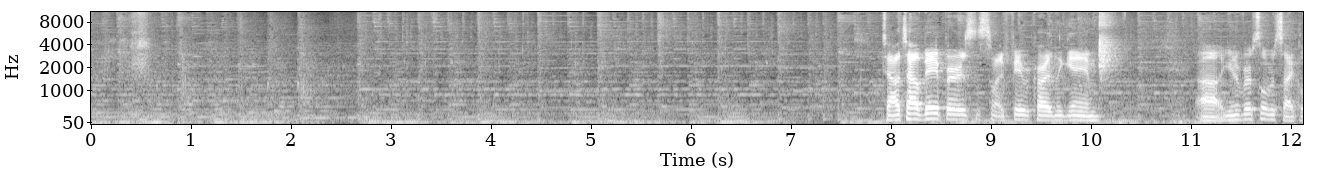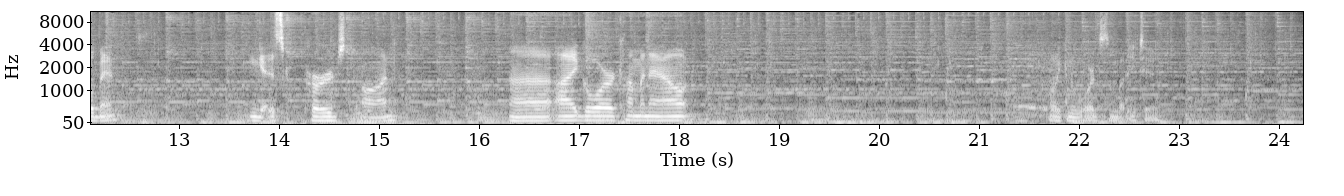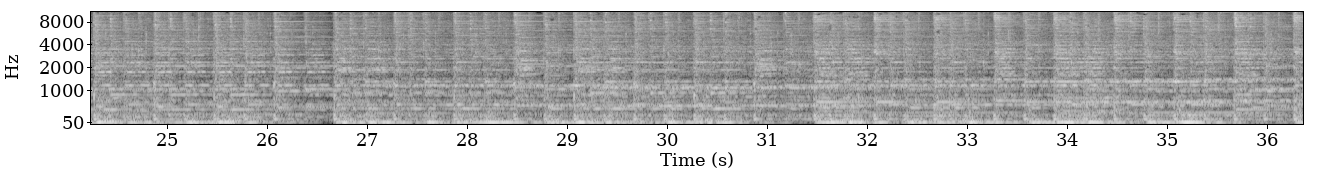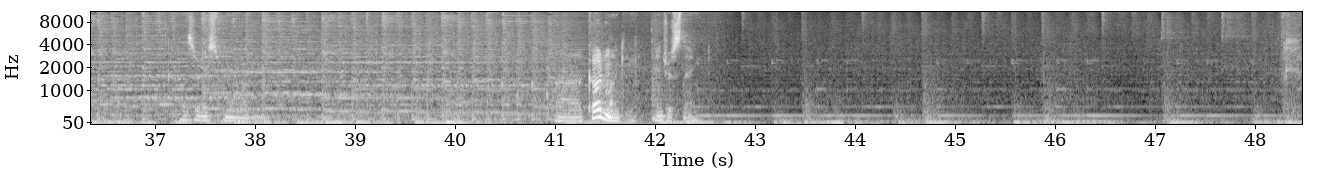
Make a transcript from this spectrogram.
Tao Tao Vapors. This is my favorite card in the game. Uh, Universal Recycle Bin. You can get this purged on. Uh, Igor coming out. We can award somebody too. Hazardous one. Uh, Code Monkey. Interesting.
